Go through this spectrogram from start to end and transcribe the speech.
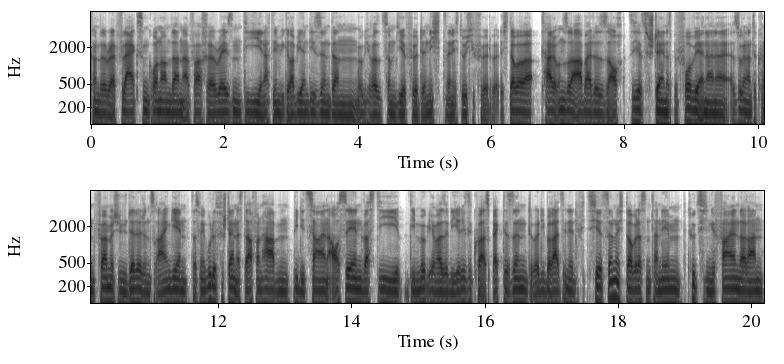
könnte Red Flags im Grunde genommen dann einfach äh, raisen, die, je nachdem wie gravierend die sind, dann möglicherweise zum Deal führt, der nicht, der nicht durchgeführt wird. Ich glaube aber, Teil unserer Arbeit ist es auch, sicherzustellen, dass bevor wir in eine sogenannte Confirmation Due Diligence reingehen, dass wir ein gutes Verständnis davon haben, wie die Zahlen aussehen, was die, die möglicherweise die Risikoaspekte sind oder die bereits identifiziert sind. Ich glaube, das Unternehmen tut sich einen Gefallen daran,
